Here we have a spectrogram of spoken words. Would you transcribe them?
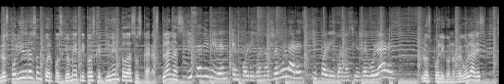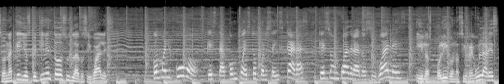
Los poliedros son cuerpos geométricos que tienen todas sus caras planas y se dividen en polígonos regulares y polígonos irregulares. Los polígonos regulares son aquellos que tienen todos sus lados iguales. Como el cubo, que está compuesto por seis caras que son cuadrados iguales. Y los polígonos irregulares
